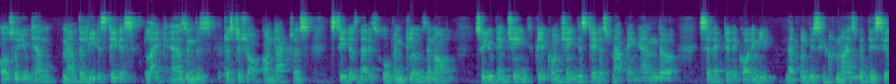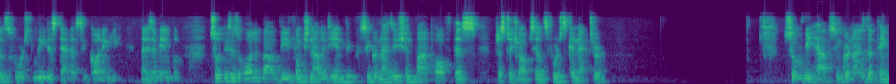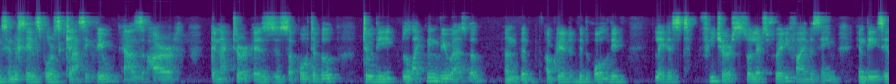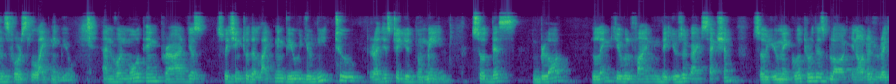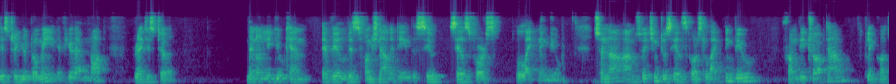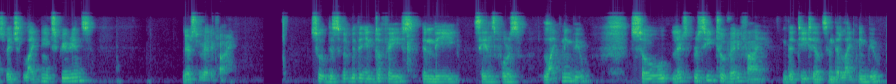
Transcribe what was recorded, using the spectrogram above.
also you can map the lead status like as in this PrestaShop contact us status that is open close and all. So you can change click on change the status mapping and uh, select it accordingly. That will be synchronized with the Salesforce lead status accordingly. That is available. So this is all about the functionality and the synchronization part of this PrestaShop Salesforce connector. So we have synchronized the things in the Salesforce classic view as our connector is supportable to the lightning view as well and with upgraded with all the latest features. So let's verify the same in the salesforce lightning view. And one more thing prior just switching to the lightning view you need to register your domain. So this blog link you will find in the user guide section. So you may go through this blog in order to register your domain. If you have not registered then only you can avail this functionality in the Salesforce Lightning View. So now I'm switching to Salesforce Lightning View from the drop down, click on switch Lightning Experience. Let's verify. So this will be the interface in the Salesforce Lightning View. So let's proceed to verify the details in the Lightning View.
